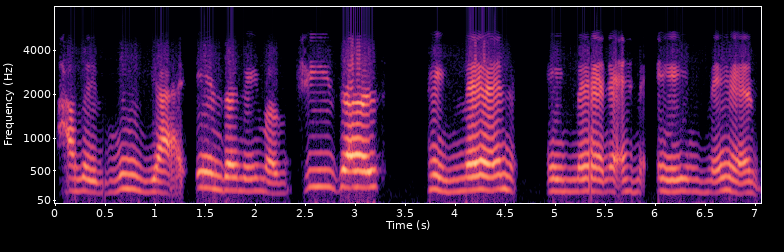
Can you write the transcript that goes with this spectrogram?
Hallelujah. In the name of Jesus. Amen, amen, and amen.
